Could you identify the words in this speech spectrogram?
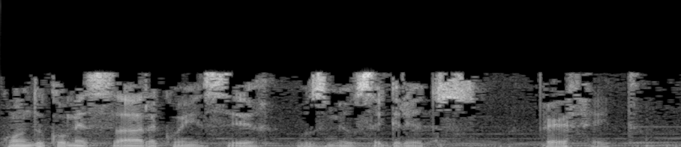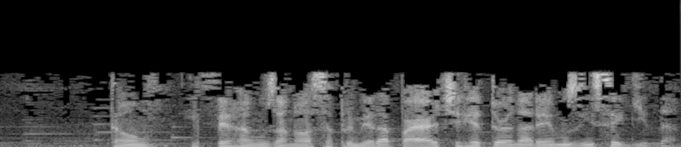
quando começar a conhecer os meus segredos. Perfeito. Então, encerramos a nossa primeira parte e retornaremos em seguida.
